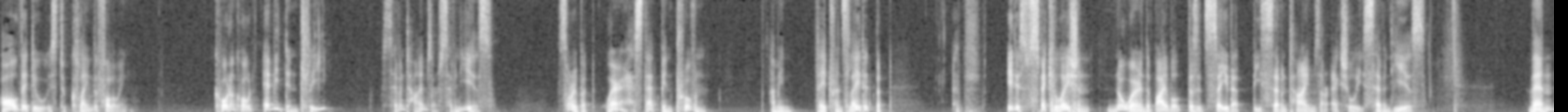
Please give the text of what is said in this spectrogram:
all they do is to claim the following quote unquote, evidently, seven times or seven years. Sorry, but where has that been proven? I mean, they translate it, but uh, it is speculation. Nowhere in the Bible does it say that these seven times are actually seven years. Then,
